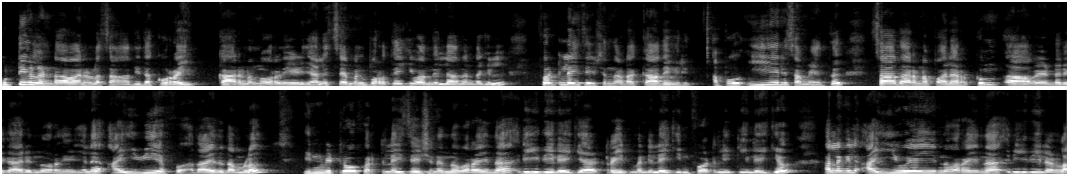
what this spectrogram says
കുട്ടികൾ ഉണ്ടാവാനുള്ള സാധ്യത കുറയും. കാരണം എന്ന് പറഞ്ഞു കഴിഞ്ഞാൽ സെമൻ പുറത്തേക്ക് വന്നില്ല എന്നുണ്ടെങ്കിൽ ഫെർട്ടിലൈസേഷൻ നടക്കാതെ വരും. അപ്പോൾ ഈ ഒരു സമയത്ത് സാധാരണ പലർക്കും വേണ്ട ഒരു കാര്യം എന്ന് പറഞ്ഞു കഴിഞ്ഞാൽ ഐ വി എഫ് അതായത് നമ്മൾ ഇൻവിട്രോ ഫെർട്ടിലൈസേഷൻ എന്ന് പറയുന്ന രീതിയിലേക്ക് ട്രീറ്റ്മെന്റിലേക്ക് ഇൻഫെർട്ടിലിറ്റിയിലേക്കോ അല്ലെങ്കിൽ ഐ യു എ എന്ന് പറയുന്ന രീതിയിലുള്ള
